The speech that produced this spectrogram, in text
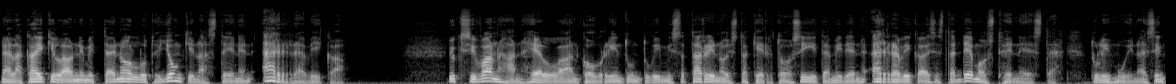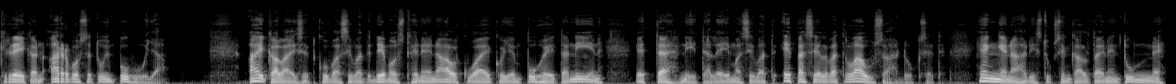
Näillä kaikilla on nimittäin ollut jonkinasteinen ärrävika – Yksi vanhan hellaan kouriin tuntuvimmista tarinoista kertoo siitä, miten ärrävikaisesta Demostheneestä tuli muinaisen Kreikan arvostetuin puhuja. Aikalaiset kuvasivat Demostheneen alkuaikojen puheita niin, että niitä leimasivat epäselvät lausahdukset, hengenahdistuksen kaltainen tunne,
